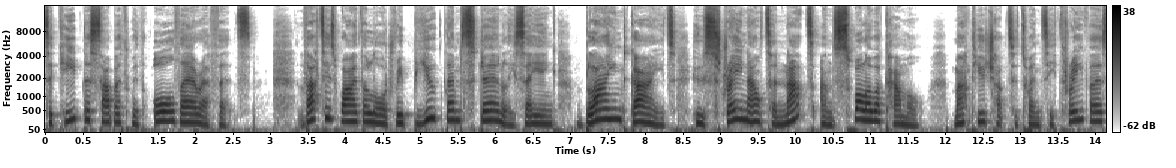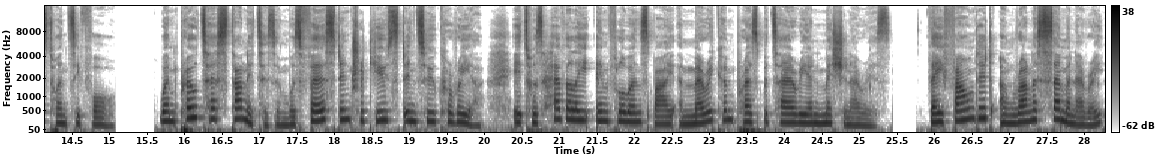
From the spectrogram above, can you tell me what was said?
to keep the Sabbath with all their efforts. That is why the Lord rebuked them sternly, saying, Blind guides who strain out a gnat and swallow a camel. Matthew chapter 23, verse 24. When Protestantism was first introduced into Korea, it was heavily influenced by American Presbyterian missionaries. They founded and ran a seminary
